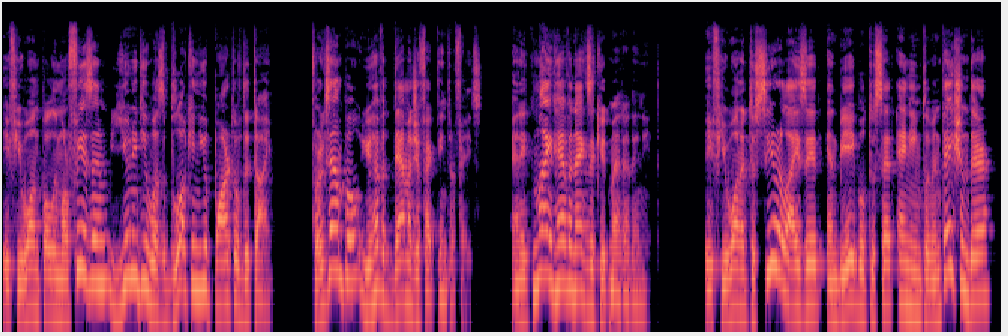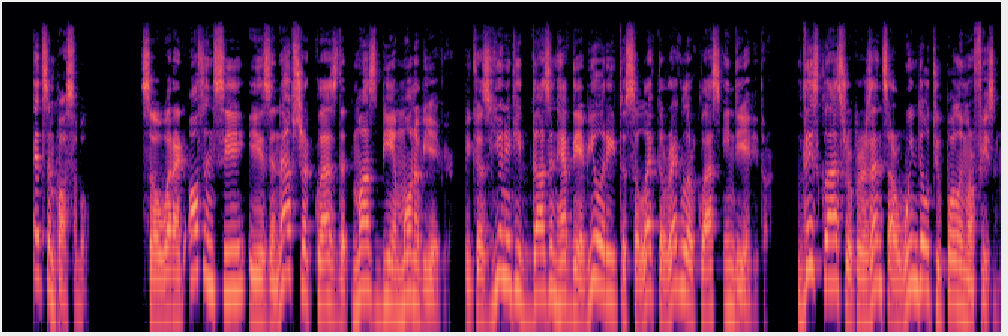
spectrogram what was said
If you want polymorphism, Unity was blocking you part of the time. For example, you have a damage effect interface, and it might have an execute method in it. If you wanted to serialize it and be able to set any implementation there, it's impossible. So what I'd often see is an abstract class that must be a monobehavior, because Unity doesn't have the ability to select a regular class in the editor. This class represents our window to polymorphism,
